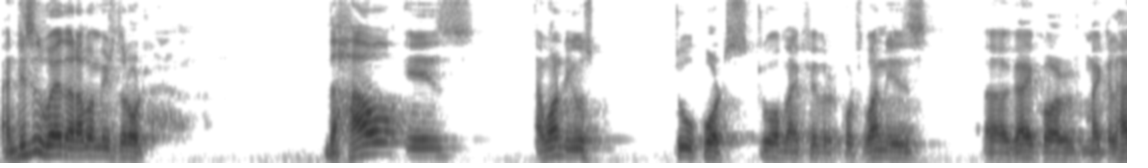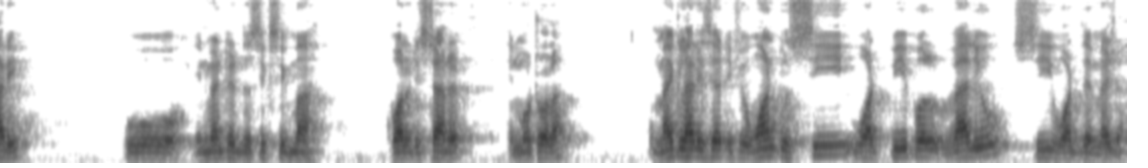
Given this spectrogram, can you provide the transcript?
And this is where the rubber meets the road. The how is, I want to use two quotes, two of my favorite quotes. One is a guy called Mikel Harry, who invented the Six Sigma quality standard in Motorola. And Mikel Harry said, if you want to see what people value, see what they measure.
